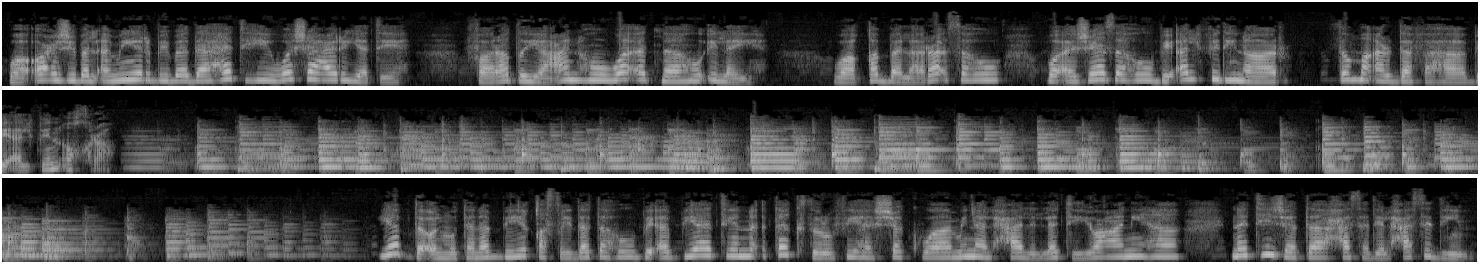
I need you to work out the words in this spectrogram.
وأعجب الأمير ببداهته وشاعريته فرضي عنه وأدناه إليه وقبل رأسه وأجازه بألف دينار ثم أردفها بألف أخرى. يبدأ المتنبي قصيدته بأبيات تكثر فيها الشكوى من الحال التي يعانيها نتيجة حسد الحاسدين،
